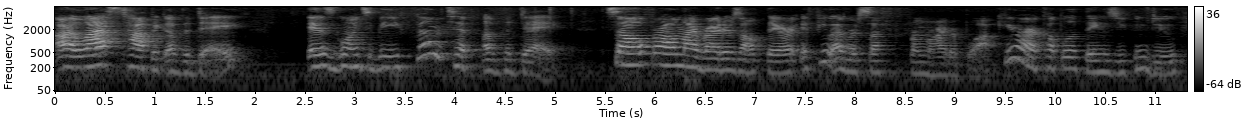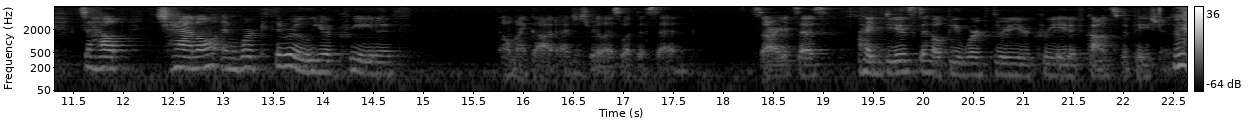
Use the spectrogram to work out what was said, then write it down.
our last topic of the day is going to be film tip of the day. So, for all my writers out there, if you ever suffer from writer block, here are a couple of things you can do to help channel and work through your creative. Oh my God, I just realized what this said. Sorry, it says ideas to help you work through your creative constipation.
